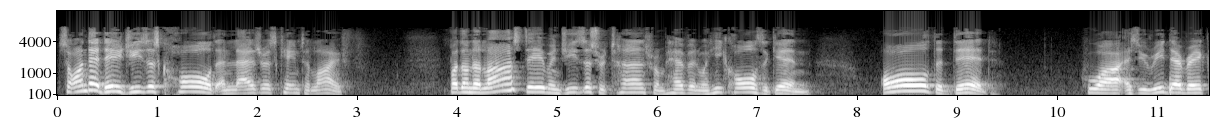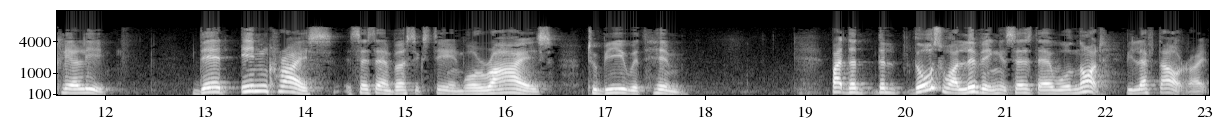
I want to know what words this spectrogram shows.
So on that day, Jesus called and Lazarus came to life. But on the last day, when Jesus returns from heaven, when he calls again, all the dead who are, as you read there very clearly, dead in Christ, it says there in verse 16, will rise to be with him. But the, the, those who are living, it says there, will not be left out, right?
